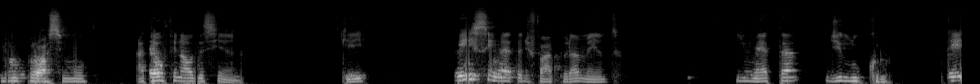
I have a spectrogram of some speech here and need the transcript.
no próximo, até o final desse ano. Ok? Pense em meta de faturamento e meta de lucro. Ok?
